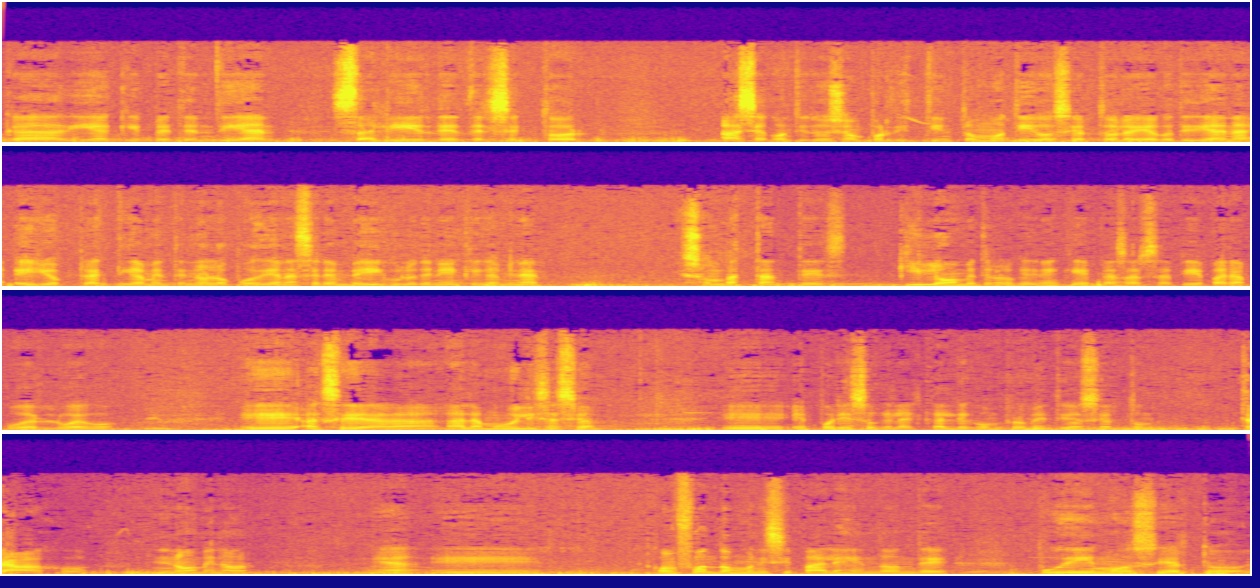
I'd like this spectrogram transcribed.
Cada día que pretendían salir desde el sector hacia Constitución por distintos motivos, ¿cierto?, de la vida cotidiana, ellos prácticamente no lo podían hacer en vehículo, tenían que caminar. Son bastantes kilómetros los que tenían que desplazarse a pie para poder luego eh, acceder a la, a movilización. Eh, es por eso que el alcalde comprometió, ¿cierto?, un trabajo no menor, ¿ya? Eh, con fondos municipales en donde pudimos, ¿cierto?,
